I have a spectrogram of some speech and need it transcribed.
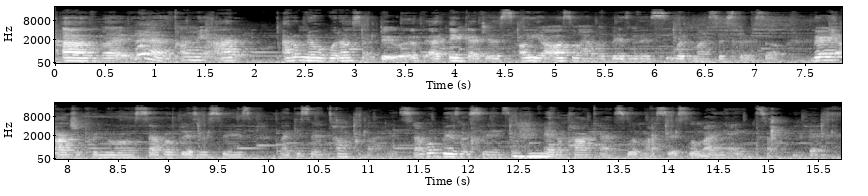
um, but yeah, I mean, I I don't know what else I do. I I think I just oh yeah, I also have a business with my sister, so very entrepreneurial. Several businesses, like you said, talk about it. Several businesses Mhm. and a podcast with my sister, with my name. So.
